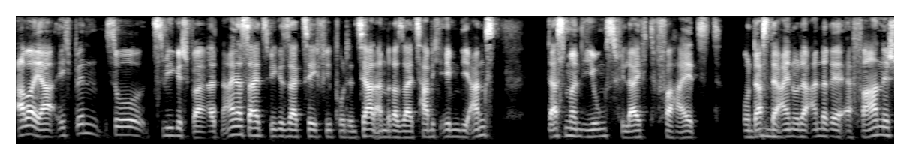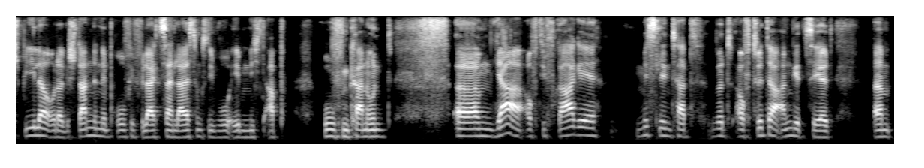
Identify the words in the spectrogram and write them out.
Aber ja, ich bin so zwiegespalten. Einerseits, wie gesagt, sehe ich viel Potenzial. Andererseits habe ich eben die Angst, dass man die Jungs vielleicht verheizt und dass mhm. der ein oder andere erfahrene Spieler oder gestandene Profi vielleicht sein Leistungsniveau eben nicht abrufen kann. Und ähm, ja, auf die Frage, Misslintat wird auf Twitter angezählt. Ähm,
